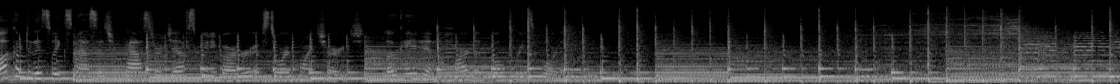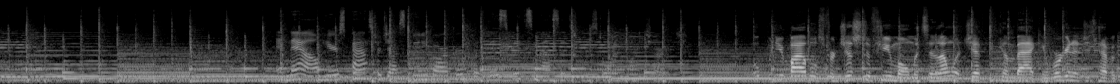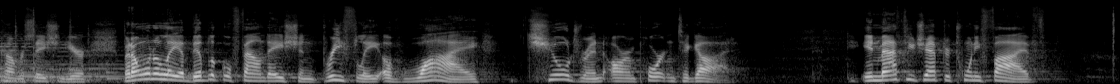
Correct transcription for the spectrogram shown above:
Welcome to this week's message from Pastor Jeff Spooneybarger of Story Point Church, located in the heart of Gulf Breeze, Florida. And now, here's Pastor Jeff Spooneybarger with this week's message from Story Point Church. Open your Bibles for just a few moments, and I want Jeff to come back, and we're going to just have a conversation here. But I want to lay a biblical foundation briefly of why children are important to God. In Matthew chapter 25,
